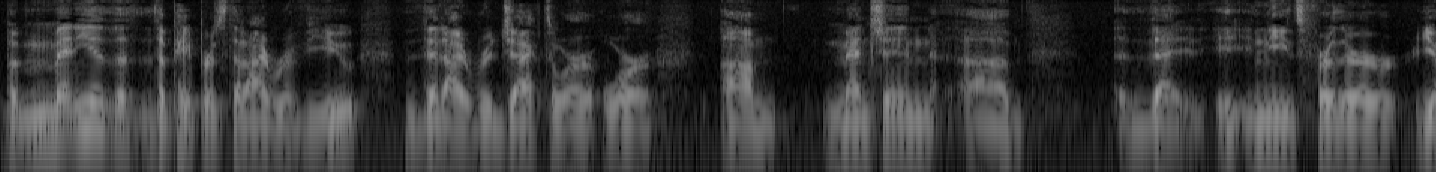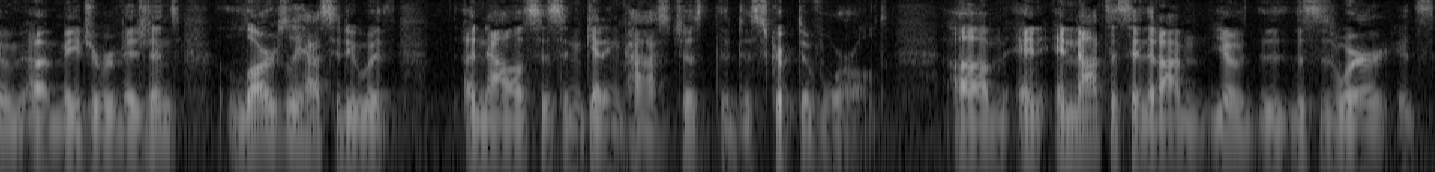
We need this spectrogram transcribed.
but many of the the papers that I review that I reject or or um, mention. Uh, that it needs further, you know, uh, major revisions, largely has to do with analysis and getting past just the descriptive world. Um, and and not to say that I'm, you know, th- this is where it's,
